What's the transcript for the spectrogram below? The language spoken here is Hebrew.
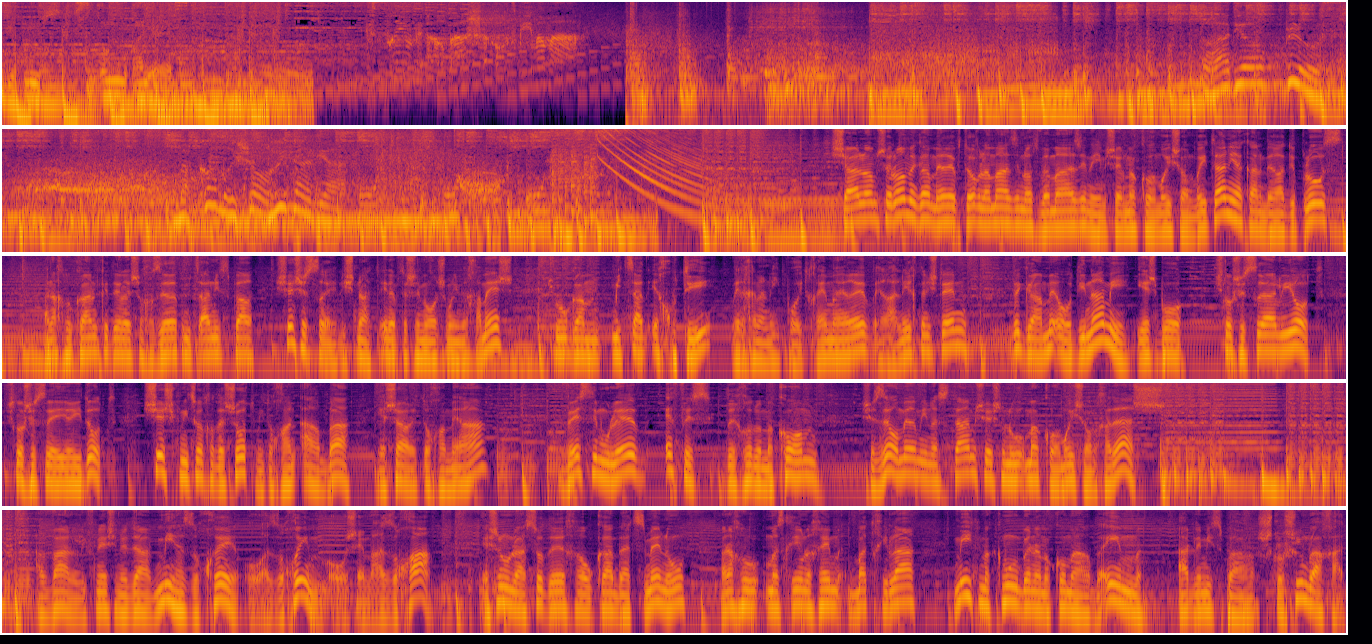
רדיו פלוס, co.il. 24 שעות ביממה. רדיו פלוס מקום ראשון בריטניה שלום שלום וגם ערב טוב למאזינות ומאזינים של מקום ראשון בריטניה כאן ברדיו פלוס. אנחנו כאן כדי לשחזר את מצעד מספר 16 לשנת 1985, שהוא גם מצעד איכותי, ולכן אני פה איתכם הערב, ערן ליכטנשטיין, וגם מאוד דינמי. יש בו 13 עליות, 13 ירידות, 6 כניסות חדשות, מתוכן 4 ישר לתוך המאה, ושימו לב, 0 דריכות במקום, שזה אומר מן הסתם שיש לנו מקום ראשון חדש. אבל לפני שנדע מי הזוכה או הזוכים או שמא הזוכה, יש לנו לעשות דרך ארוכה בעצמנו, אנחנו מזכירים לכם בתחילה מי התמקמו בין המקום ה-40 עד למספר 31.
